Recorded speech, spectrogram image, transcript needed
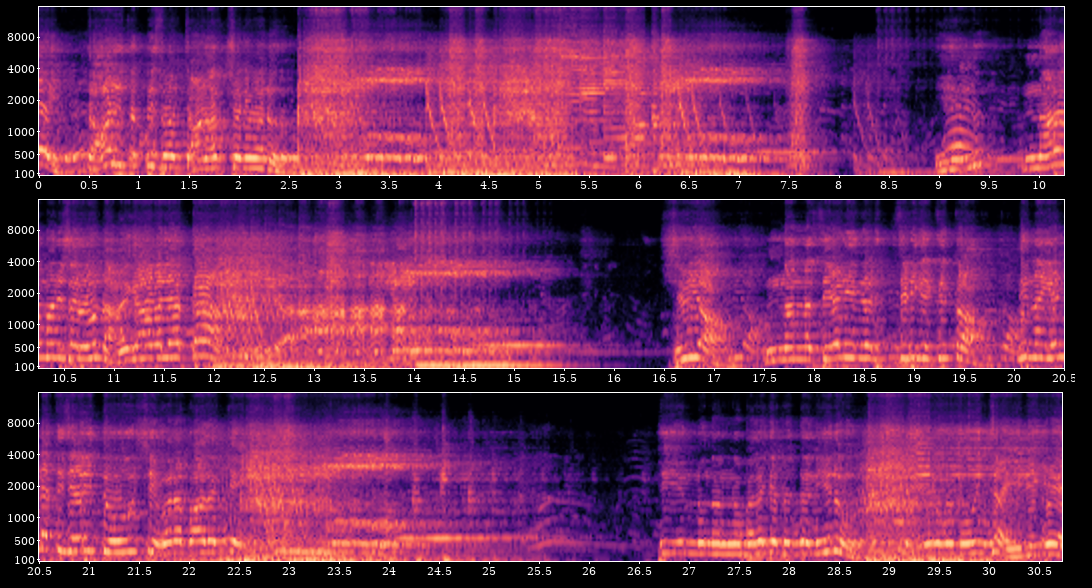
ದಾರಿ ತಪ್ಪಿಸುವ ಚಾಣಾಕ್ಷನಿವನು. ಇನ್ನು ನರ ಮನುಷ್ಯರು ನಮಗ್ಯಾವ ಲೆಕ್ಕ ಶಿವ್ಯ ನನ್ನ ಸೇಡಿ ಸಿಡಿಗೆ ಕಿತ್ತ ನಿನ್ನ ಹೆಂಡತಿ ಸೇರಿದ್ದು ಶಿವನ ಪಾದಕ್ಕೆ. ಇನ್ನು ನನ್ನ ಬಲೆಗೆ ಬಿದ್ದ ನೀನು ಸೇರುವುದು ಜೈಲಿಗೆ.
